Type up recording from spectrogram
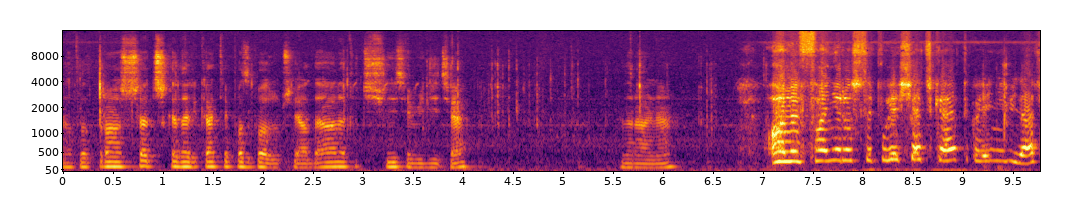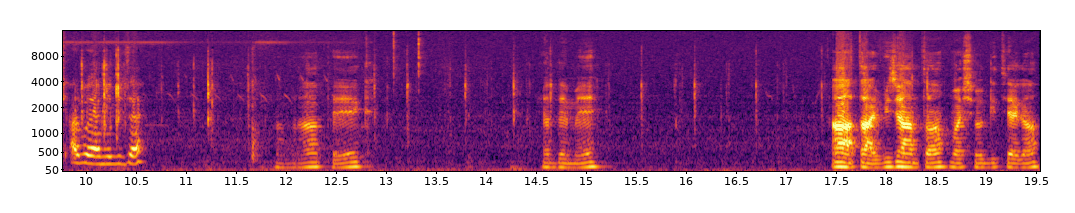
No to troszeczkę delikatnie po zbożu przyjadę, ale to ci nic nie widzicie. Generalnie. Ale fajnie rozsypuje sieczkę, tylko jej nie widać, albo ja nie widzę. Dobra, pyk. Jadymy. A, tak, widziałem to, właśnie u Gitiego.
